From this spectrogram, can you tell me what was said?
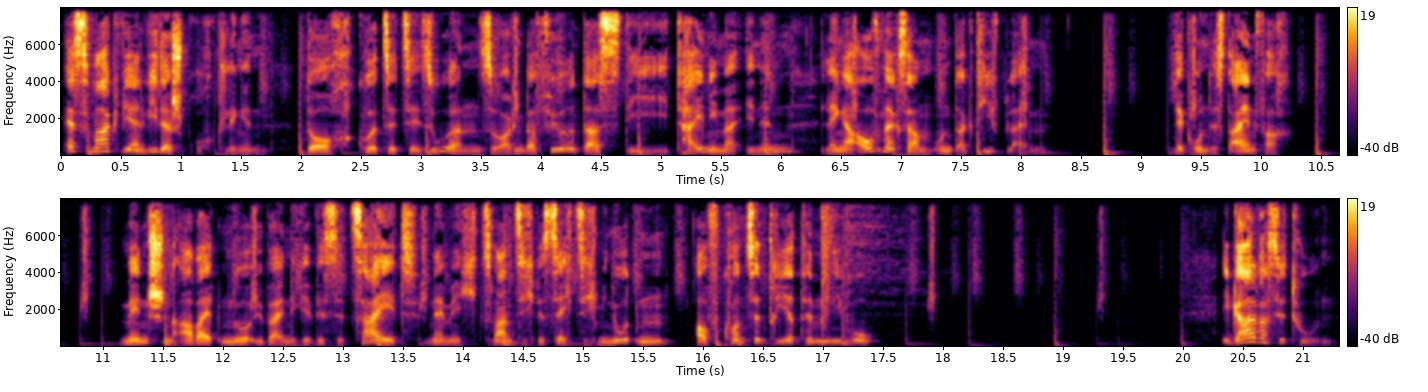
Es mag wie ein Widerspruch klingen, doch kurze Zäsuren sorgen dafür, dass die TeilnehmerInnen länger aufmerksam und aktiv bleiben. Der Grund ist einfach. Menschen arbeiten nur über eine gewisse Zeit, nämlich 20 bis 60 Minuten, auf konzentriertem Niveau. Egal was wir tun,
